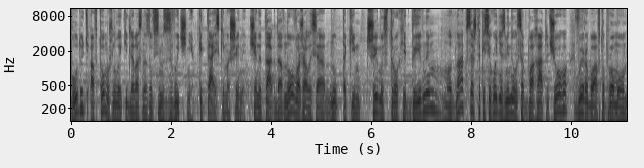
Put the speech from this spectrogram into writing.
будуть авто, можливо, які для вас не зовсім звичні. Китайські машини ще не так давно вважалися ну таким чимось трохи дивним. Однак, все ж таки, сьогодні змінилося багато чого. Вироби автопрому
